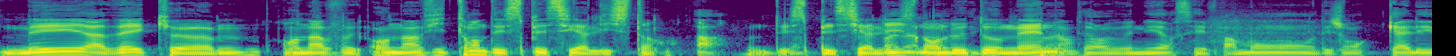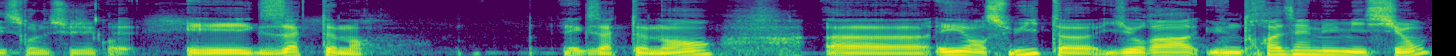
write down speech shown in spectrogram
mais avec euh, en, en, invitant des spécialistes, hein. ah, des spécialistes dans le domaine. Intervenir, c'est vraiment des gens calés sur le sujet, quoi. exactement, exactement. Euh, et ensuite, il y aura une troisième émission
